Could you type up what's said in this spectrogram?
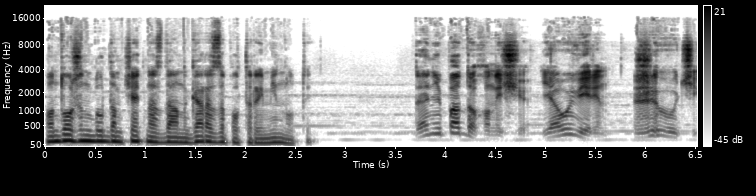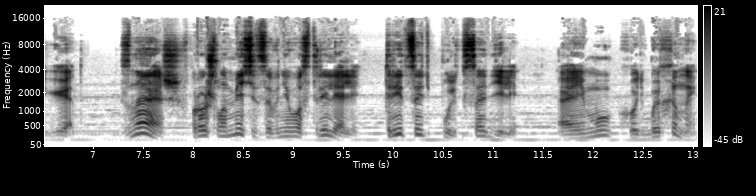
он должен был домчать нас до ангара за полторы минуты. «Да не подох он еще, я уверен. Живучий гад. Знаешь, в прошлом месяце в него стреляли, 30 пуль всадили, а ему хоть бы хны».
